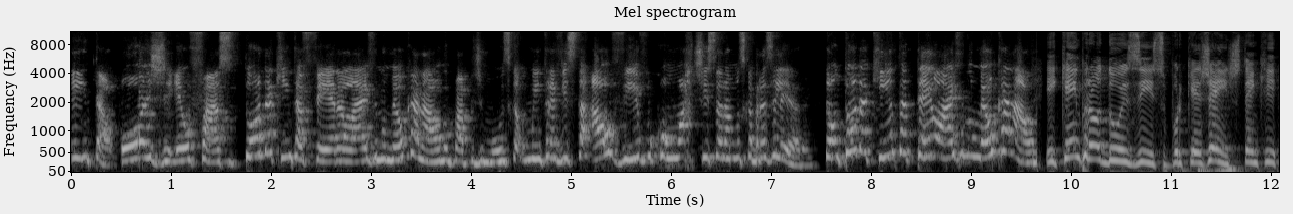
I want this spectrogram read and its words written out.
Então, hoje eu faço toda quinta-feira live no meu canal, no Papo de Música, uma entrevista ao vivo com um artista da música brasileira. Então, toda quinta tem live no meu canal. E quem produz isso? Porque, gente, tem que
